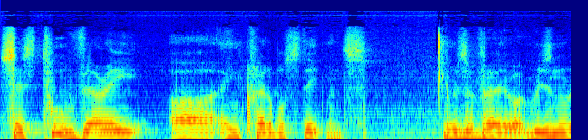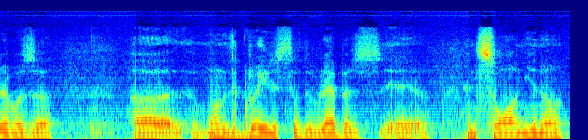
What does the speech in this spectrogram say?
says two very uh, incredible statements. It was a very, original Rebbe was a, uh, one of the greatest of the Rebbes uh, and so on. You know,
